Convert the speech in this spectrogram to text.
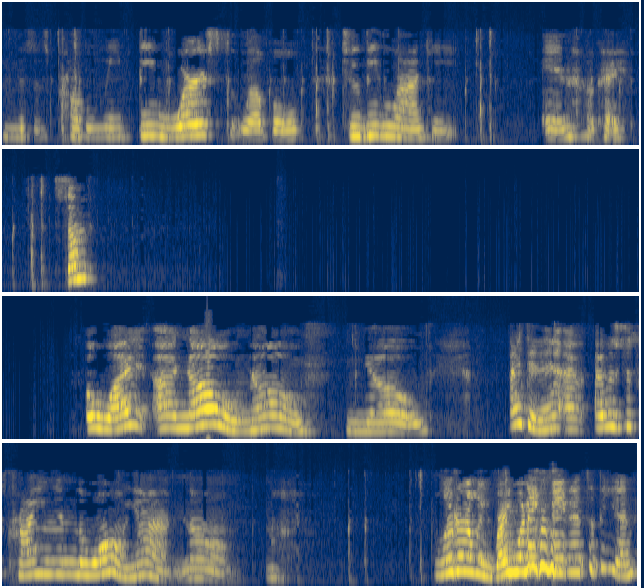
This is probably the worst level to be laggy in. Okay. Some Oh what? Uh no, no, no. I didn't. I I was just crying in the wall. Yeah, no. Literally, right when I made it to the end,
